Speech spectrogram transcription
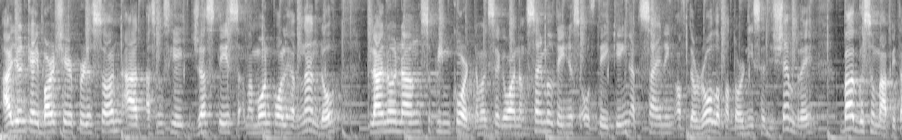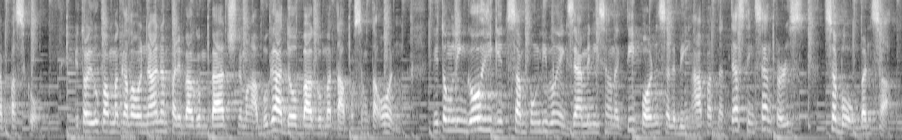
Ayon kay Bar Chairperson at Associate Justice Ramon Paul Hernando, plano ng Supreme Court na magsagawa ng simultaneous oath-taking at signing of the roll of attorney sa Disyembre bago sumapit ang Pasko. Ito ay upang magkaroon na ng panibagong batch ng mga abogado bago matapos ang taon. Nitong linggo, higit 10,000 examinees ang nagtipon sa 14 na testing centers sa buong bansa.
